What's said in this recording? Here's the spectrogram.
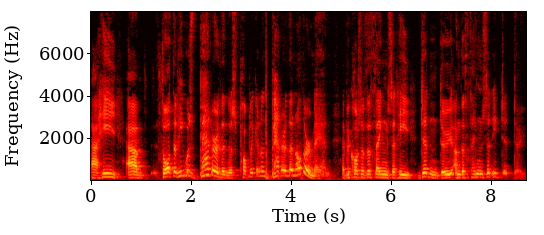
uh, he um, thought that he was better than this publican and better than other men because of the things that he didn't do and the things that he did do.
